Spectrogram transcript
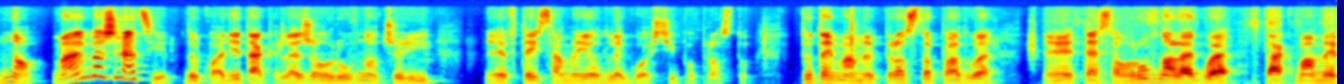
No, ale masz rację, dokładnie tak. Leżą równo, czyli e, w tej samej odległości po prostu. Tutaj mamy prostopadłe, e, te są równoległe, tak mamy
